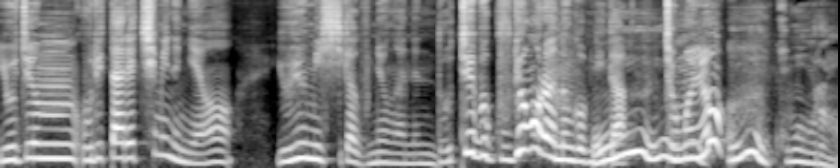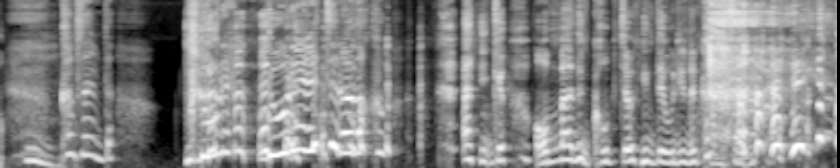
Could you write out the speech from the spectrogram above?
요즘 우리 딸의 취미는요. 유유미 씨가 운영하는 너튜브 구경을 하는 겁니다. 오, 오, 정말요? 오, 고마워라. 오. 감사합니다. 노래, 노래를 틀어놓고 아니, 그 엄마는 걱정인데 우리는 감사합니다.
